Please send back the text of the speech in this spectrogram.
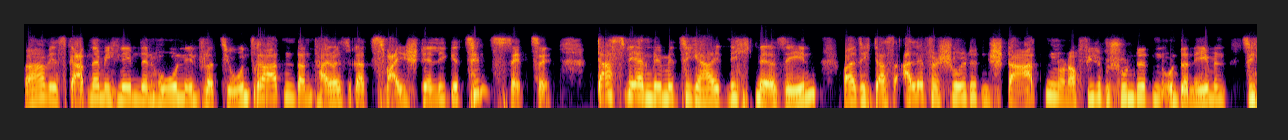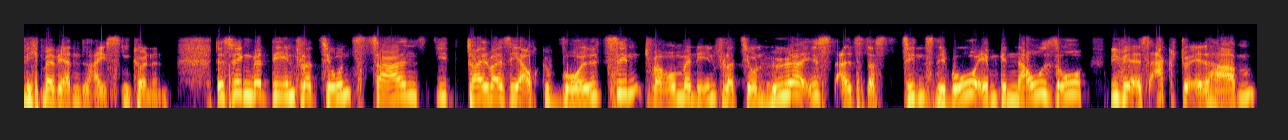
Ja, es gab nämlich neben den hohen Inflationsraten dann teilweise sogar zweistellige Zinssätze. Das werden wir mit Sicherheit nicht mehr sehen, weil sich das alle verschuldeten Staaten und auch viele verschuldeten Unternehmen sich nicht mehr werden leisten können. Deswegen werden die Inflationszahlen, die teilweise ja auch gewollt sind, warum, wenn die Inflation höher ist als das Zinsniveau, eben genauso, wie wir es aktuell haben,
